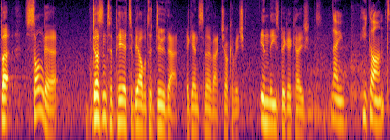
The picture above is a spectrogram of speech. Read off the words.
But Tsonga doesn't appear to be able to do that against Novak Djokovic in these big occasions. No, he can't.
